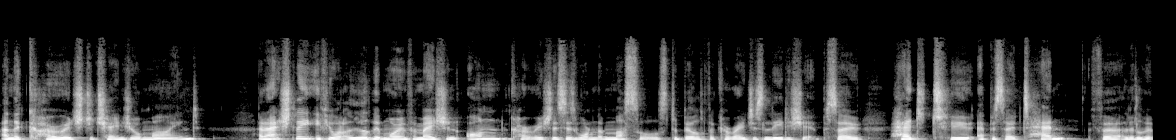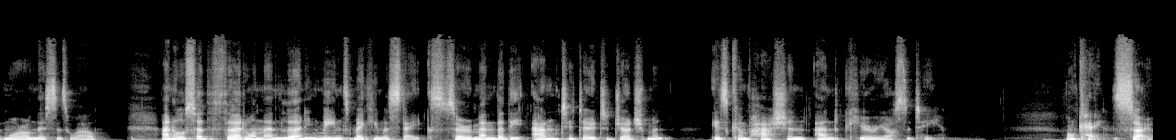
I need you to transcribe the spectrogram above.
and the courage to change your mind. And actually, if you want a little bit more information on courage, this is one of the muscles to build for courageous leadership. So head to episode 10 for a little bit more on this as well. And also, the third one then learning means making mistakes. So remember, the antidote to judgment is compassion and curiosity. Okay, so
